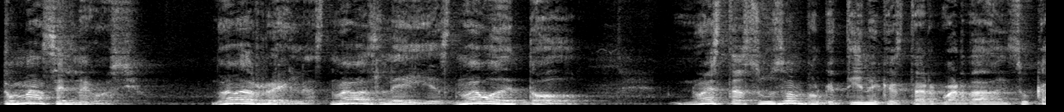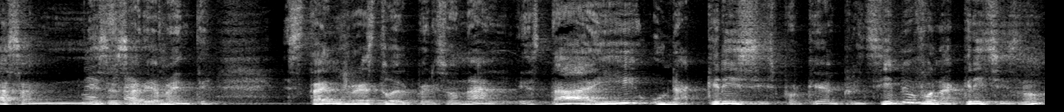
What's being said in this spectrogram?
tomás el negocio nuevas reglas, nuevas leyes, nuevo de todo. No está Susan porque tiene que estar guardada en su casa necesariamente. Exacto. Está el resto del personal. Está ahí una crisis, porque al principio fue una crisis, ¿no?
